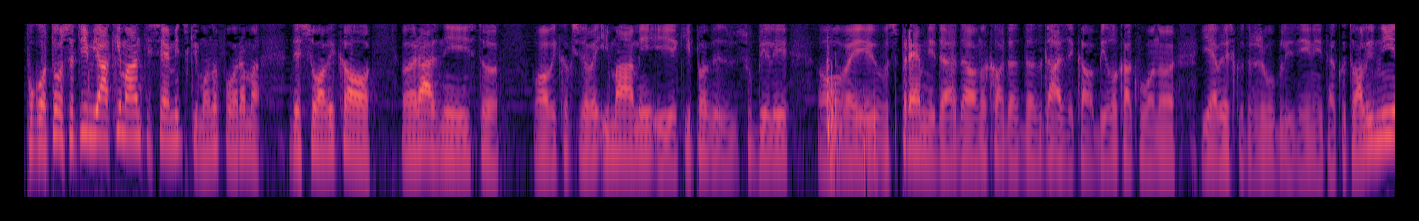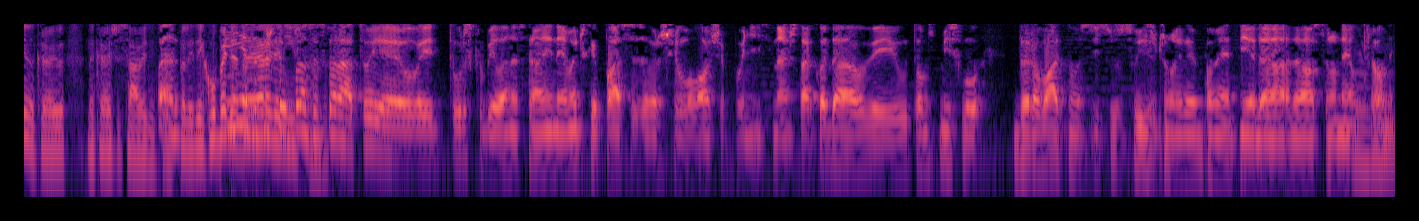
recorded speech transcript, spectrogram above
pogotovo sa tim jakim antisemitskim onoforama gde su ovi kao razni isto ovi kako se zove imami i ekipa su bili ovaj spremni da da ono kao da da zgaze kao bilo kakvu ono jevrejsku državu u blizini i tako to ali nije na kraju na kraju su saveznici Pa, uspeli da ih ubede da Nije ne zato rade ništa. Prvom svetskom ratu je ovaj, Turska bila na strani Nemačke, pa se završilo loše po njih, znaš, tako da ovaj, u tom smislu verovatno su, su izračunali da im pametnije da, da ostanu neutralni.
